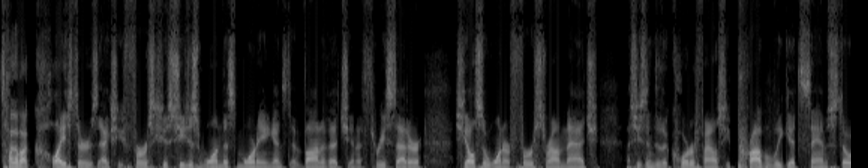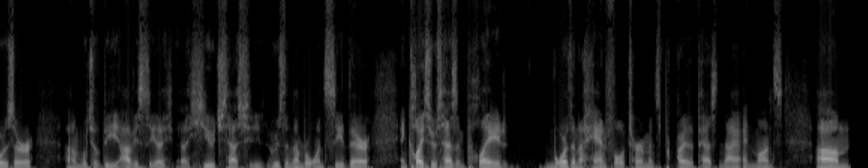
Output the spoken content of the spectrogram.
talk about Clijsters actually first because she just won this morning against Ivanovic in a three-setter. She also won her first round match. Uh, she's into the quarterfinals. She probably gets Sam Stosur, um, which will be obviously a, a huge test. She, who's the number one seed there? And Clijsters hasn't played more than a handful of tournaments probably the past nine months. Um,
